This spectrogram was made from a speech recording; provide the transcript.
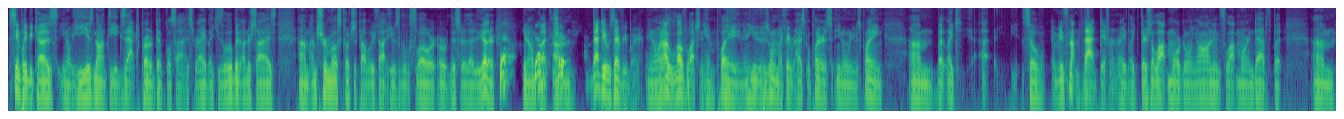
simply because, you know, he is not the exact prototypical size, right? Like he's a little bit undersized. Um, I'm sure most coaches probably thought he was a little slow or, or this or that or the other, yeah. you know, yeah, but, um, sure. that dude was everywhere, you know, and I loved watching him play. And, and he, he, was one of my favorite high school players, you know, when he was playing. Um, but like, uh, so I mean, it's not that different, right? Like, there's a lot more going on, and it's a lot more in depth. But, um,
